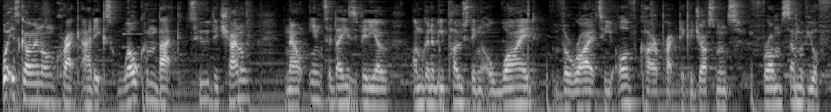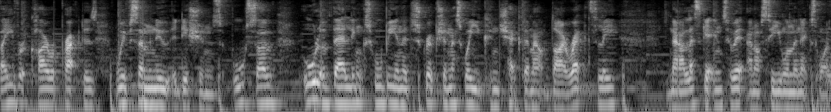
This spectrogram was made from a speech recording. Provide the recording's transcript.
What is going on crack addicts? Welcome back to the channel. Now in today's video, I'm going to be posting a wide variety of chiropractic adjustments from some of your favorite chiropractors with some new additions. Also, all of their links will be in the description. That's where you can check them out directly. Now let's get into it and I'll see you on the next one.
